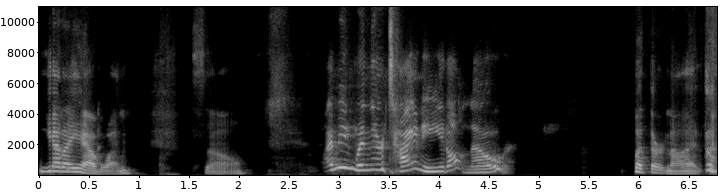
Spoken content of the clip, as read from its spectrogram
Yet I have one. So, I mean, when they're tiny, you don't know but they're not.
